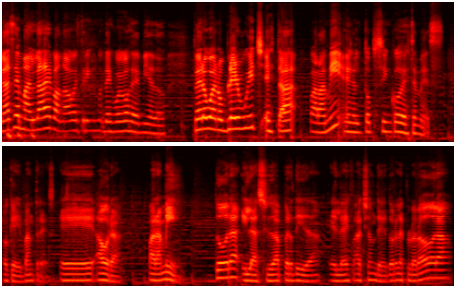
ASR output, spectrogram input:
me hace maldades cuando hago stream de juegos de miedo. Pero bueno, Blair Witch está para mí en el top 5 de este mes. Ok, van tres. Eh, ahora, para mí, Dora y la ciudad perdida, el live action de Dora la exploradora,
